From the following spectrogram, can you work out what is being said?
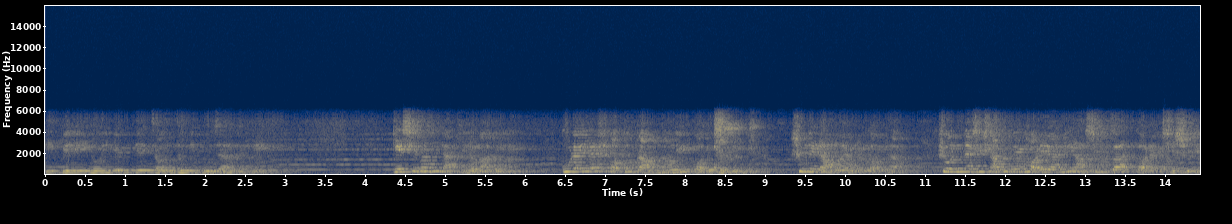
দীপে, নৈবেদ্যে চন্দনে পূজা গৃহে কেশেবাণী রাখিল মাগে কুড়াইয়া শত ব্রাহ্মণের পদধূলি। শুনে রামায়ণের কথা। সন্ন্যাসী সাধুরে ঘরে আনি, আশীর্বাদ করায় শিশুরে।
